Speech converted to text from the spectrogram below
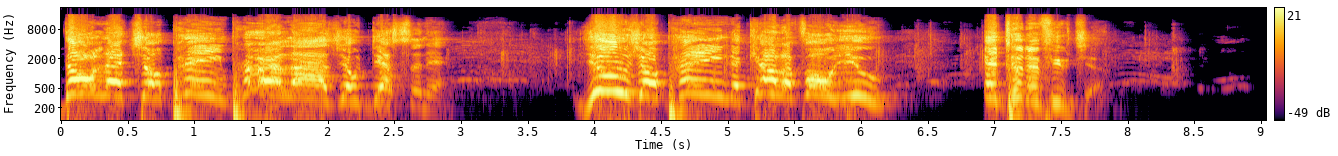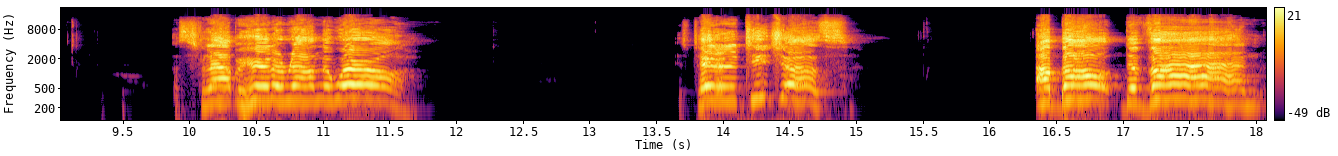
Don't let your pain paralyze your destiny. Use your pain to catapult you into the future. A slap heard around the world is trying to teach us about divine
